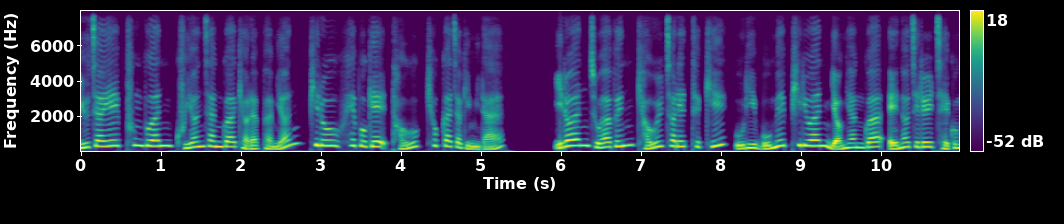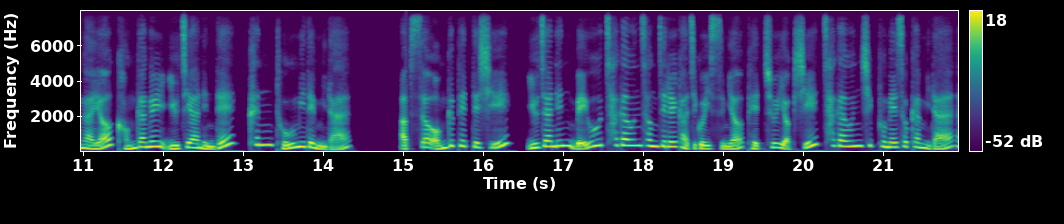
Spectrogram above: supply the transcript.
유자의 풍부한 구연산과 결합하면 피로 회복에 더욱 효과적입니다. 이러한 조합은 겨울철에 특히 우리 몸에 필요한 영양과 에너지를 제공하여 건강을 유지하는 데 큰 도움이 됩니다. 앞서 언급했듯이 유자는 매우 차가운 성질을 가지고 있으며 배추 역시 차가운 식품에 속합니다.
